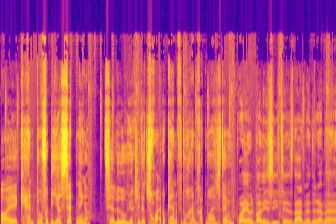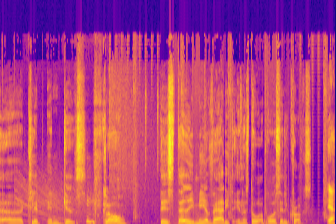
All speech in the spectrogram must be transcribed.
Og øh, kan du få de her sætninger til at lyde uhyggeligt? Det tror jeg, du kan, for du har en ret nøjere stemme. Prøv, jeg vil bare lige sige til at starte med det der med at uh, klippe en geds klove. Det er stadig mere værdigt, end at stå og prøve at sælge crocs. Ja,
